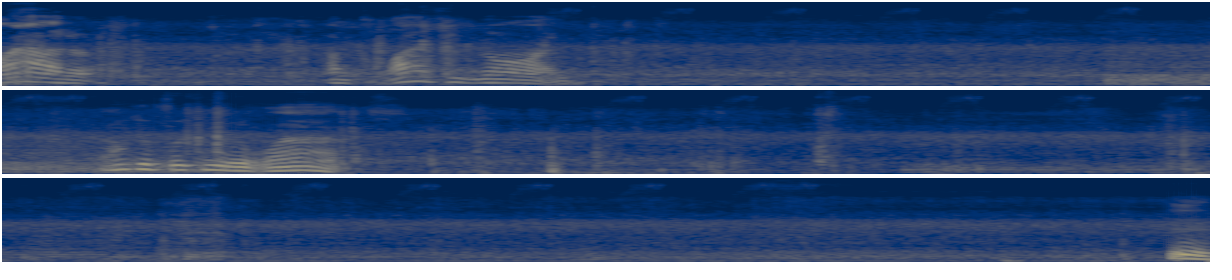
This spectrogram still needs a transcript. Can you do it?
Glad. I'm glad you're gone. I can freaking relax. Hmm.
